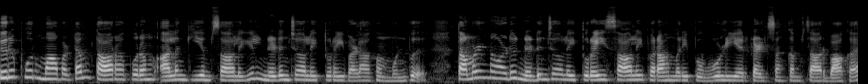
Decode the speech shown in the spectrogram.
திருப்பூர் மாவட்டம் தாராபுரம் அலங்கியம் சாலையில் நெடுஞ்சாலைத்துறை வளாகம் முன்பு தமிழ்நாடு நெடுஞ்சாலைத்துறை சாலை பராமரிப்பு ஊழியர்கள் சங்கம் சார்பாக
